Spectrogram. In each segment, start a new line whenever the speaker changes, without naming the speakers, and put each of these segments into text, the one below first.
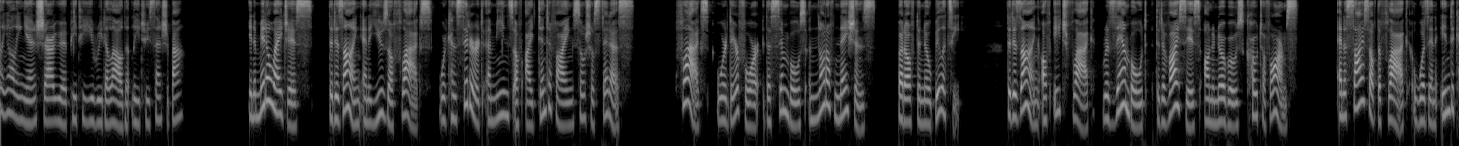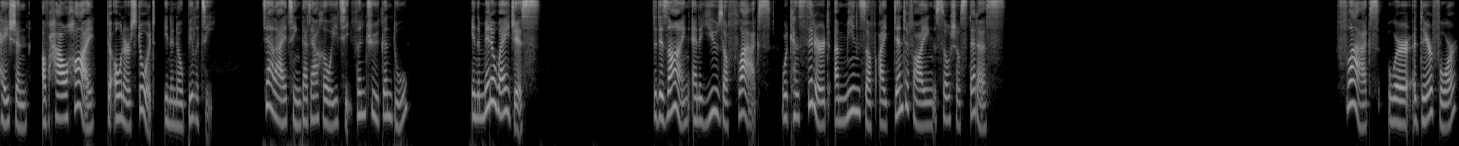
二零二零年十二月 PTE Read Aloud 例句三十八。In the Middle Ages, the design and use of flags were considered a means of identifying social status. Flags were therefore the symbols not of nations, but of the nobility. The design of each flag resembled the devices on the noble's coat of arms, and the size of the flag was an indication of how high the owner stood in the nobility. 接下来，请大家和我一起分句跟读。In the Middle Ages, the design and use of flags were considered a means of identifying social status. Flags were therefore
